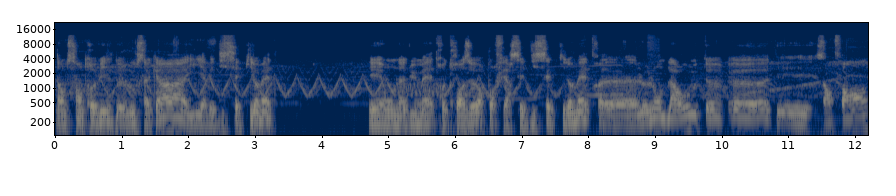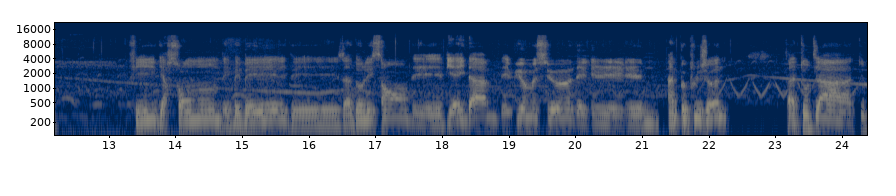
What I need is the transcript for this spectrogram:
dans le centre-ville de Lusaka, il y avait 17 km. Et on a dû mettre 3 heures pour faire ces 17 km. le long de la route, des enfants, filles, garçons, des bébés, des adolescents, des vieilles dames, des vieux monsieur, des un peu plus jeunes. Toute, la, toute,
